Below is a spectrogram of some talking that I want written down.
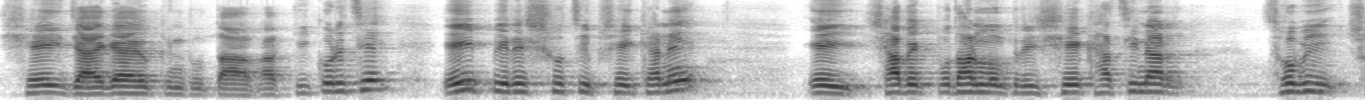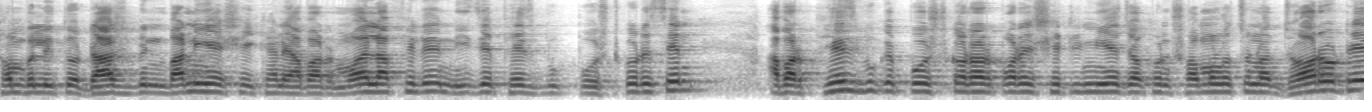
সেই জায়গায়ও কিন্তু তারা কি করেছে? এই প্রেস সচিব সেইখানে এই সাবেক প্রধানমন্ত্রী শেখ হাসিনার ছবি সম্বলিত ডাস্টবিন বানিয়ে সেইখানে আবার ময়লা ফেলে নিজে ফেসবুক পোস্ট করেছেন। আবার ফেসবুকে পোস্ট করার পরে সেটি নিয়ে যখন সমালোচনার ঝড় ওঠে,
